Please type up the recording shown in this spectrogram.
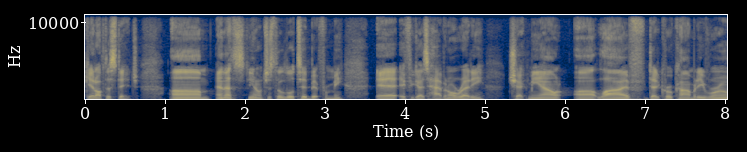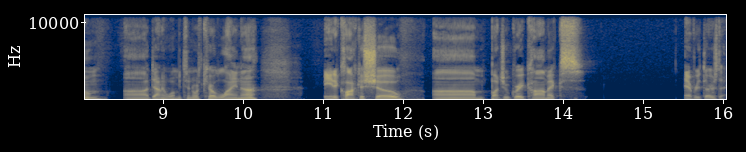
Get off the stage. Um, and that's you know just a little tidbit from me. Uh, if you guys haven't already, check me out uh, live, Dead Crow Comedy Room uh, down in Wilmington, North Carolina. Eight o'clock a show. Um, bunch of great comics every Thursday.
